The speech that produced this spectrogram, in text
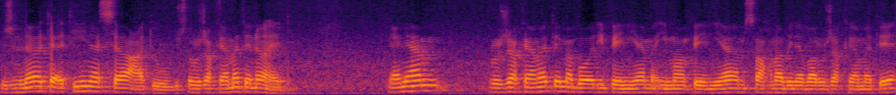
بيجن لا تأتينا ساعة بجد رجع قيامت ناهد. يعني هم رجع قيامت ما باري بينيا ما إيمان بينيا ما صحنا بنا بار رجع قيامت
